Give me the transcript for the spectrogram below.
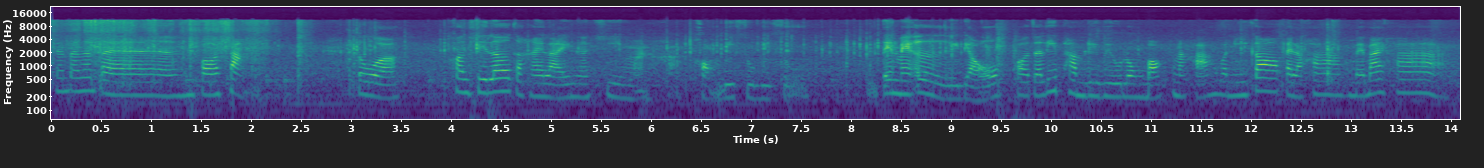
แตนแตนแตนปอสั่งตัวคอนซีลเลอร์กับไฮไลท์เนื้อครีมมานะคะของบีซูบีซูตื่นเต้นไหมเอ่ย เดี๋ยวปอจะรีบทำรีวิวลงบล็อกนะคะ วันนี้ก็ไปแล้วค่ะ บ๊ายบายค่ะ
